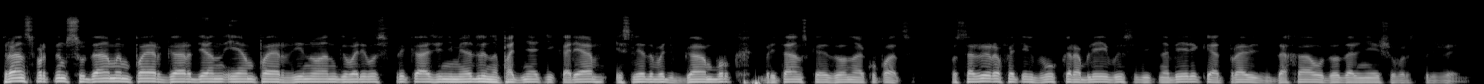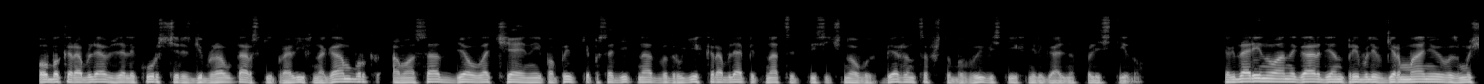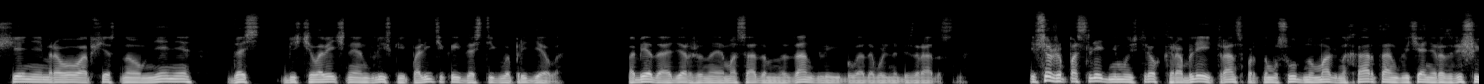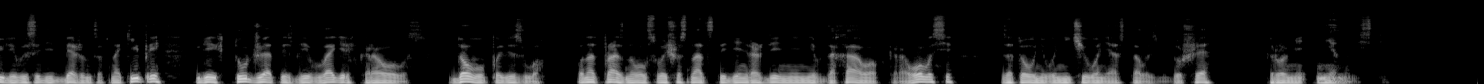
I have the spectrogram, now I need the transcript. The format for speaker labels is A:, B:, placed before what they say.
A: Транспортным судам Empire Guardian и Empire Rinuan говорилось в приказе немедленно поднять якоря и следовать в Гамбург, британская зона оккупации. Пассажиров этих двух кораблей высадить на берег и отправить в Дахау до дальнейшего распоряжения. Оба корабля взяли курс через Гибралтарский пролив на Гамбург, а Моссад делал отчаянные попытки посадить на два других корабля 15 тысяч новых беженцев, чтобы вывести их нелегально в Палестину. Когда Ринуан и Гардиан прибыли в Германию, возмущение мирового общественного мнения бесчеловечной английской политикой достигло предела. Победа, одержанная Моссадом над Англией, была довольно безрадостна. И все же последнему из трех кораблей, транспортному судну Магна Харта, англичане разрешили высадить беженцев на Кипре, где их тут же отвезли в лагерь в Караолос. Дову повезло. Он отпраздновал свой шестнадцатый день рождения не в Дахау, а в Караолосе, зато у него ничего не осталось в душе, кроме ненависти.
